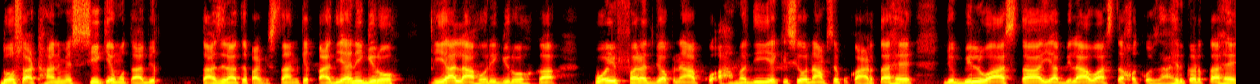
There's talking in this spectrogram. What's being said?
دو سو اٹھانوے سی کے مطابق تعزیرات پاکستان کے قادیانی گروہ یا لاہوری گروہ کا کوئی فرد جو اپنے آپ کو احمدی یا کسی اور نام سے پکارتا ہے، جو بالواسطہ یا بلا واسطہ خود کو ظاہر کرتا ہے،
